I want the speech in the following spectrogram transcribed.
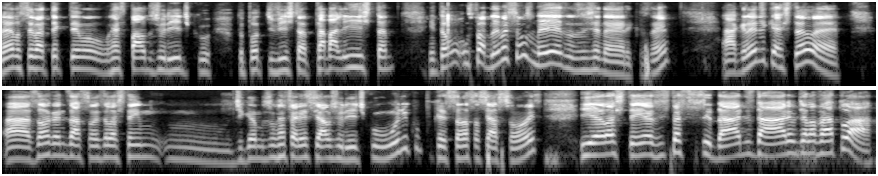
né? você vai ter que ter um respaldo jurídico do ponto de vista trabalhista. Então, os problemas são os mesmos, os genéricos. Né? A grande questão é, as organizações elas têm, digamos, um referencial jurídico único, porque são associações, e elas têm as especificidades da área onde ela vai atuar.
